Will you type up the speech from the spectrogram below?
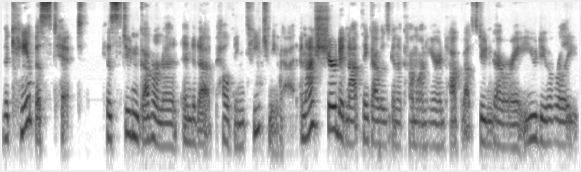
the campus ticked because student government ended up helping teach me that. And I sure did not think I was going to come on here and talk about student government. You do a really,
